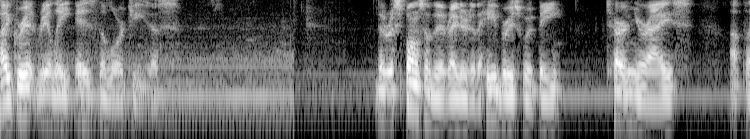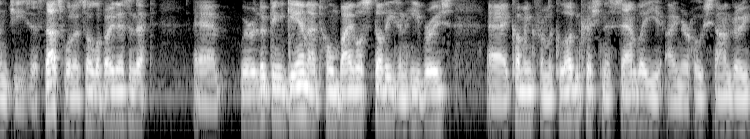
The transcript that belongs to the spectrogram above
How great really is the Lord Jesus? The response of the writer to the Hebrews would be turn your eyes upon Jesus. That's what it's all about, isn't it? Um, we're looking again at home Bible studies in Hebrews, uh, coming from the Culloden Christian Assembly. I'm your host, Andrew,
